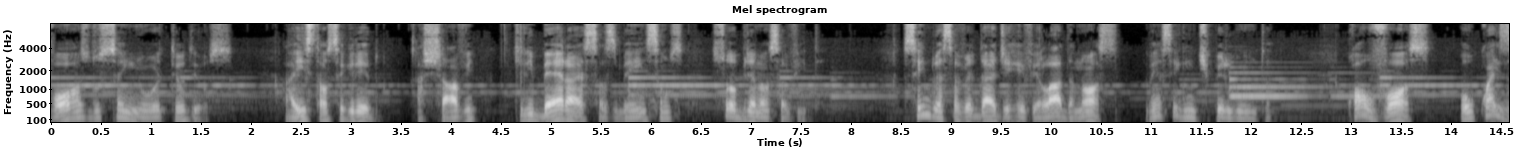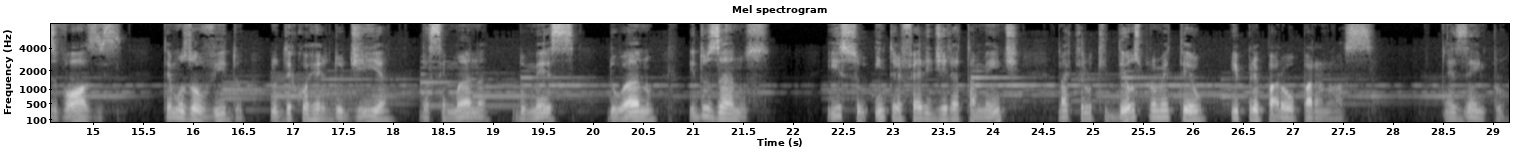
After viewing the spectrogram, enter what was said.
voz do Senhor teu Deus. Aí está o segredo, a chave que libera essas bênçãos sobre a nossa vida. Sendo essa verdade revelada a nós, vem a seguinte pergunta: Qual voz ou quais vozes temos ouvido no decorrer do dia, da semana, do mês, do ano e dos anos? Isso interfere diretamente naquilo que Deus prometeu e preparou para nós. Exemplo:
